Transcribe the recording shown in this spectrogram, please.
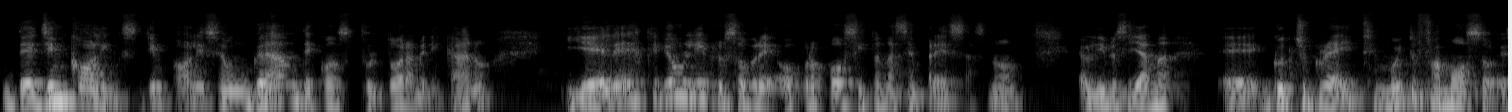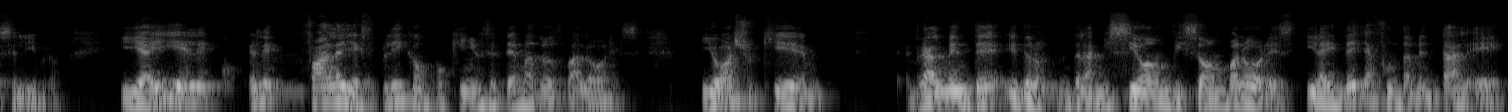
de Jim Collins. Jim Collins é um grande consultor americano e ele escreveu um livro sobre o propósito nas empresas, não? O livro se chama eh, Good to Great, muito famoso esse livro. E aí ele ele fala e explica um pouquinho esse tema dos valores. E eu acho que realmente e la missão, visão, valores. E a ideia fundamental é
